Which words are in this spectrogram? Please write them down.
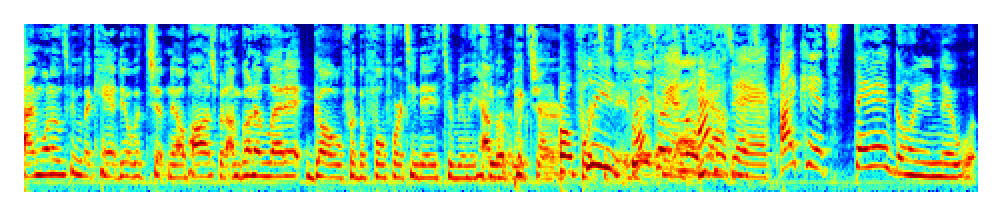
I'm one of those people that can't deal with chip nail polish, but I'm gonna let it go for the full 14 days to really have a what it looks picture. like. Oh, please, please let us know because I can't stand going in there w-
